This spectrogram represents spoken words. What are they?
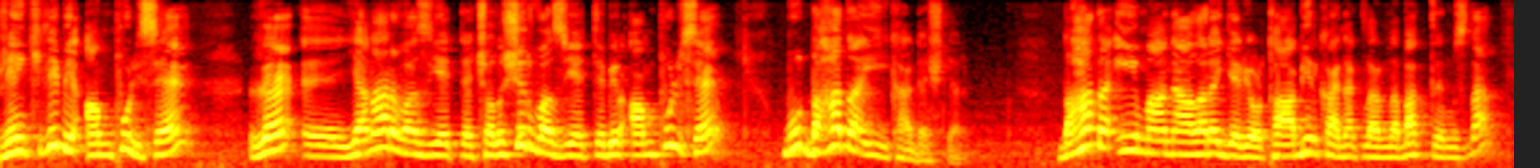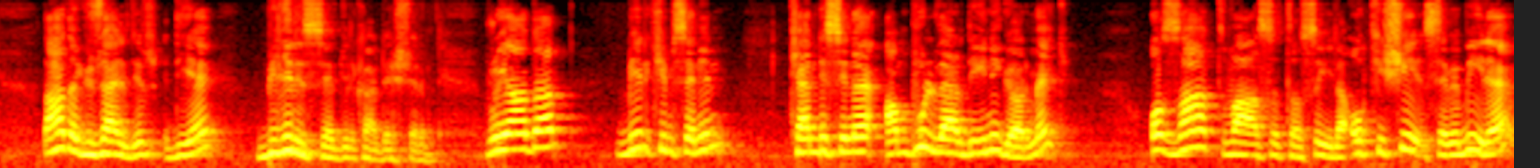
renkli bir ampul ise ve e, yanar vaziyette, çalışır vaziyette bir ampul ise bu daha da iyi kardeşlerim. Daha da iyi manalara geliyor tabir kaynaklarına baktığımızda. Daha da güzeldir diye biliriz sevgili kardeşlerim. Rüyada bir kimsenin kendisine ampul verdiğini görmek o zat vasıtasıyla, o kişi sebebiyle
